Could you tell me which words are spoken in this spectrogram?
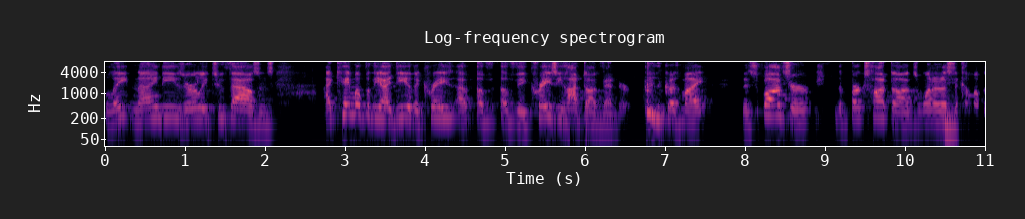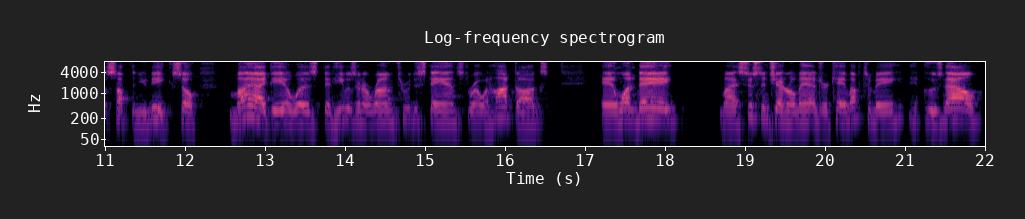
late 90s early 2000s I came up with the idea of the crazy of, of, of the crazy hot dog vendor because my the sponsor the Burke's hot dogs wanted us to come up with something unique so my idea was that he was going to run through the stands throwing hot dogs. And one day my assistant general manager came up to me who's now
